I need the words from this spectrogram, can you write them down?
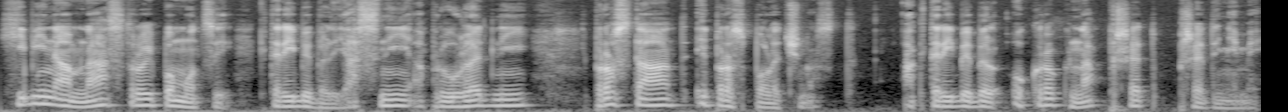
Chybí nám nástroj pomoci, který by byl jasný a průhledný pro stát i pro společnost a který by byl o krok napřed před nimi.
